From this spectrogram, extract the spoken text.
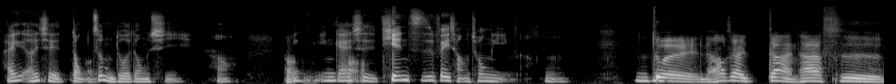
还而且懂这么多东西，哈、哦，应、嗯、应该是天资非常充盈了，嗯嗯，对。然后在当然他是，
